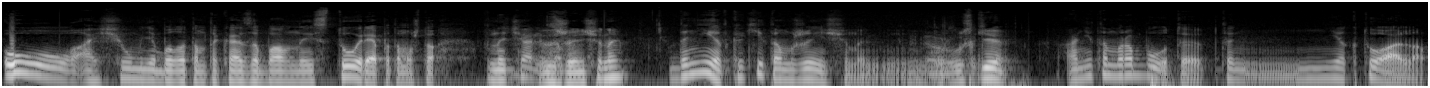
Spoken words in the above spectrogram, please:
О, а еще у меня была там такая забавная история, потому что вначале... С там... женщиной? Да нет, какие там женщины? Русские? Они там работают, это не актуально.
